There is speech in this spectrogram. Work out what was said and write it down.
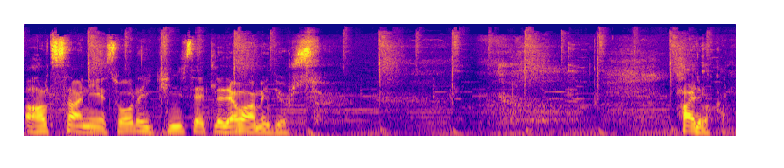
6 saniye sonra ikinci setle devam ediyoruz. Haydi bakalım.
